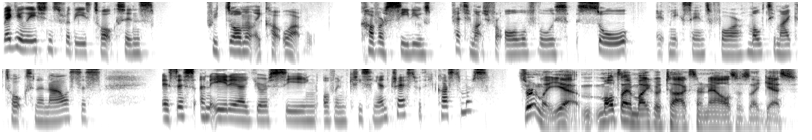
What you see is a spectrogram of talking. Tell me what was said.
regulations for these toxins predominantly co- well, cover cereals pretty much for all of those. So it makes sense for multi-mycotoxin analysis. Is this an area you're seeing of increasing interest with your customers? Certainly, yeah. Multi mycotoxin analysis, I guess,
